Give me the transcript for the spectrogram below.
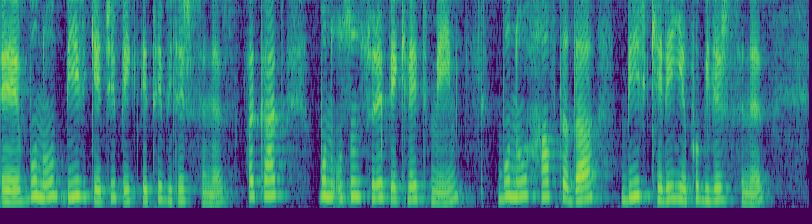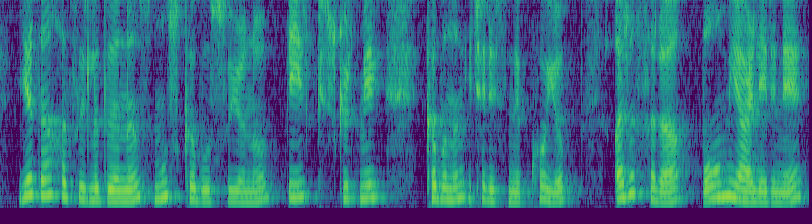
e, bunu bir gece bekletebilirsiniz. Fakat bunu uzun süre bekletmeyin. Bunu haftada bir kere yapabilirsiniz. Ya da hazırladığınız muz kabuğu suyunu bir püskürtme kabının içerisine koyup ara sıra boğum yerlerini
